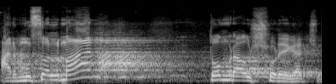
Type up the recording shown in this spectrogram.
আর মুসলমান, তোমরাও সরে গেছো।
